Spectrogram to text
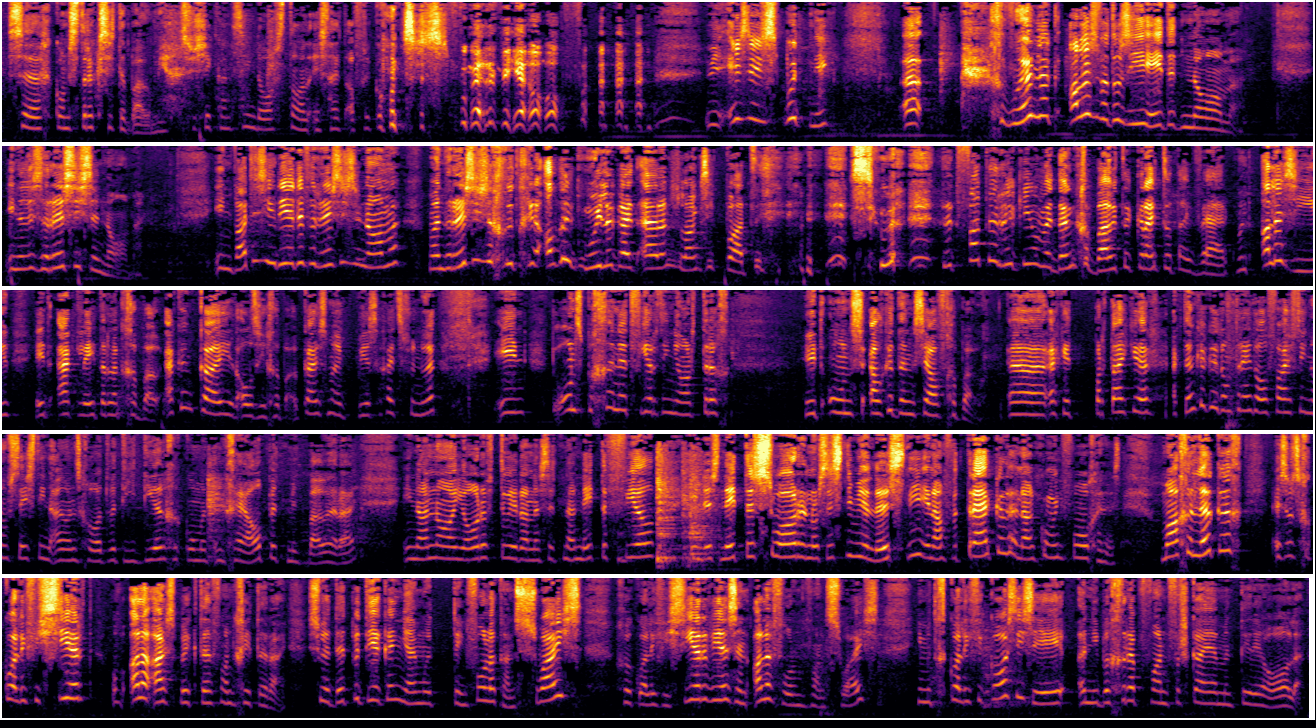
se konstruksie te bou mee. Soos jy kan sien, daar staan is Suid-Afrikaanse spoorweë op. die SS Sputnik uh gewoonlik alles wat ons hier het, het name en hulle is Russiese name. En wat is die rede vir Russiese name? Want Russiese goed gee altyd moeilikheid ergens langs die pad. so, dit vat 'n rukkie om 'n ding gebou te kry tot hy werk. Want alles hier het ek letterlik gebou. Ek en Kay het alsi gebou. Kay is my besigheidsvernoot en toe ons begin het 14 jaar terug het ons elke ding self gebou. Uh ek het partykeer, ek dink ek het omtrent al 15 of 16 ouens gehad wat hier deur gekom het en gehelp het met bouery. En dan na 'n jaar of twee dan is dit nou net te veel en dis net te swaar en ons is nie meer lus nie en dan vertrek hulle en dan kom die volgendes. Maar gelukkig is ons gekwalifiseer op alle aspekte van gietery. So dit beteken jy moet ten volle kan swys, gekwalifiseer wees in alle vorm van swys. Jy moet kwalifikasies hê in die begrip van verskeie materiale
